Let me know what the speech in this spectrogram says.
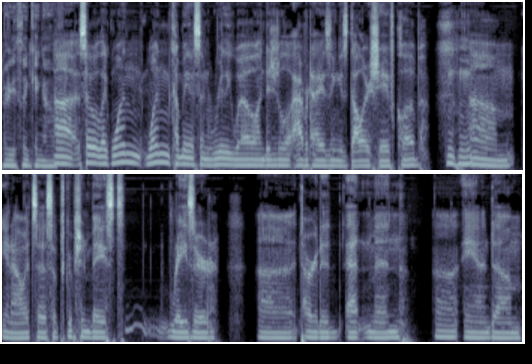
are you thinking of? uh, so like one one company that's done really well on digital advertising is Dollar Shave Club. hmm Um, you know, it's a subscription based razor uh, targeted at men. Uh, and um,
